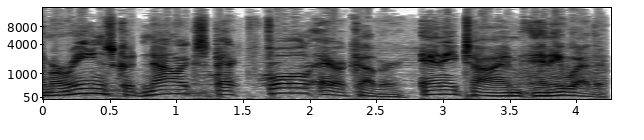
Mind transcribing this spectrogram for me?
The Marines could now expect full air cover anytime, any weather.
